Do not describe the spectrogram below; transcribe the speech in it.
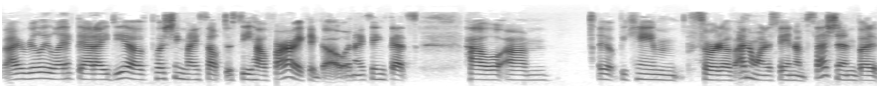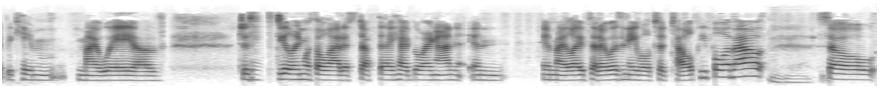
I really like that idea of pushing myself to see how far I could go, and I think that's how um, it became sort of I don't want to say an obsession, but it became my way of just dealing with a lot of stuff that I had going on in in my life that I wasn't able to tell people about. Mm-hmm. So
